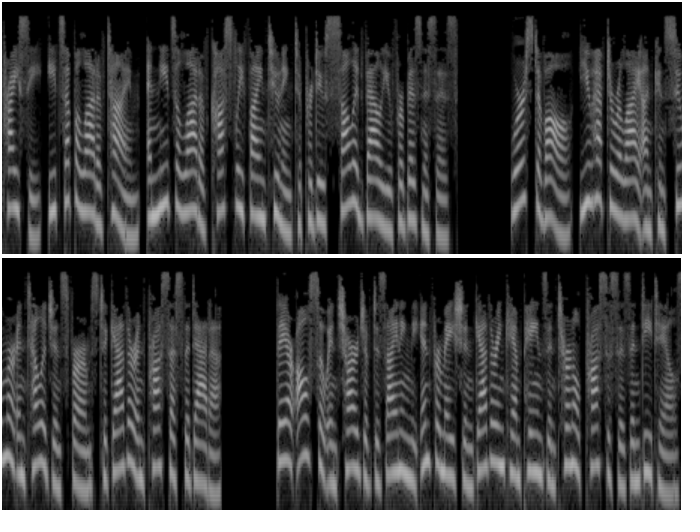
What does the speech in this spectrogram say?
pricey, eats up a lot of time, and needs a lot of costly fine-tuning to produce solid value for businesses. Worst of all, you have to rely on consumer intelligence firms to gather and process the data. They are also in charge of designing the information gathering campaign's internal processes and details.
